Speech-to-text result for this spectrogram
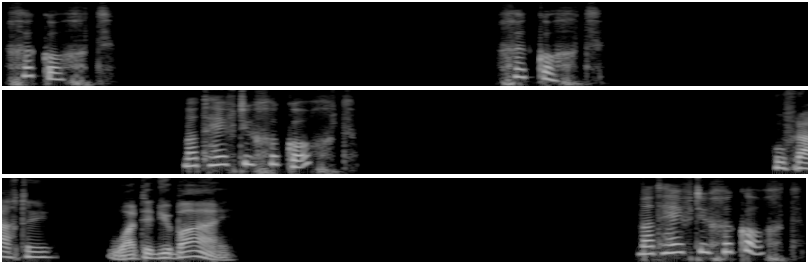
Gekocht. Gekocht. Wat heeft u gekocht? Hoe vraagt u? What did you buy? Wat heeft u gekocht?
